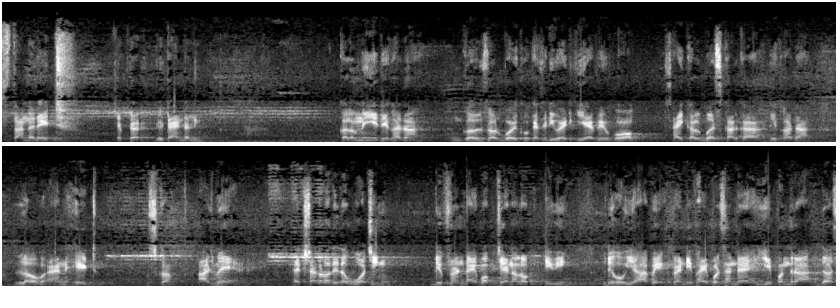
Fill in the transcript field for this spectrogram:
Standard eight chapter data handling कल हमने ये देखा था गर्ल्स और बॉय को कैसे डिवाइड किया है, फिर वॉक साइकिल बस कार का देखा था लव एंड हेट उसका। आज मैं एक्स्ट्रा करवा देता हूँ watching different type of channel of TV तो देखो, यहाँ पे 25 परसेंट है, ये 15 10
